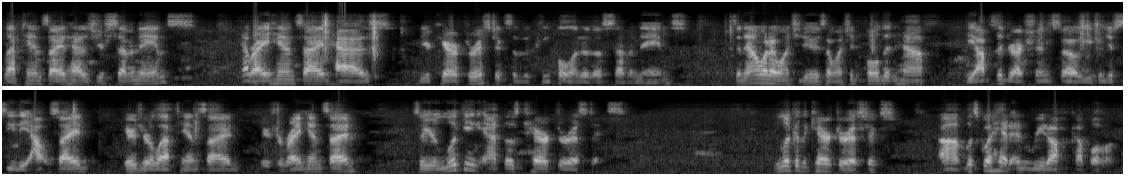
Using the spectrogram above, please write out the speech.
Left hand side has your seven names. Yep. Right hand side has your characteristics of the people under those seven names. So now what I want you to do is I want you to fold it in half, the opposite direction, so you can just see the outside. Here's your left hand side. Here's your right hand side. So you're looking at those characteristics. You look at the characteristics. Um, let's go ahead and read off a couple of them.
